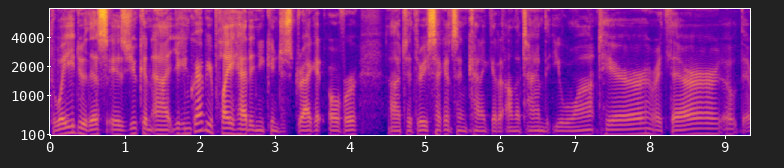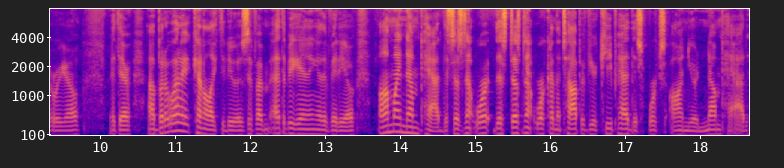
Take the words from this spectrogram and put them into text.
The way you do this is you can uh, you can grab your playhead and you can just drag it over uh, to three seconds and kind of get it on the time that you want here, right there. Oh, there we go, right there. Uh, but what I kind of like to do is if I'm at the beginning of the video on my numpad, this does not work. This does not work on the top of your keypad. This works on your numpad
